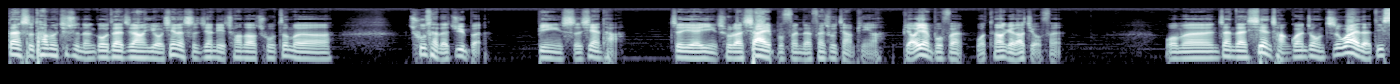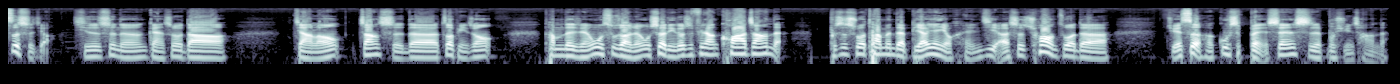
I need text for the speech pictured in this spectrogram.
但是他们就是能够在这样有限的时间里创造出这么出彩的剧本，并实现它，这也引出了下一部分的分数讲评啊。表演部分我同样给到九分。我们站在现场观众之外的第四视角，其实是能感受到蒋龙、张弛的作品中，他们的人物塑造、人物设定都是非常夸张的，不是说他们的表演有痕迹，而是创作的。角色和故事本身是不寻常的，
